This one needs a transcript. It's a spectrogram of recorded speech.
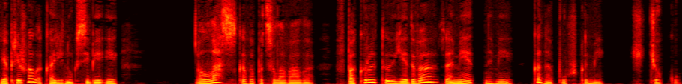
я прижала Карину к себе и ласково поцеловала в покрытую едва заметными конопушками щеку.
